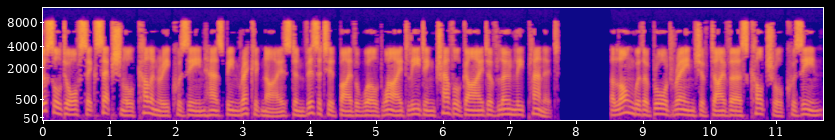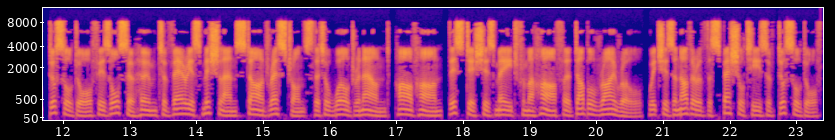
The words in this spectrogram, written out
Düsseldorf's exceptional culinary cuisine has been recognized and visited by the worldwide leading travel guide of Lonely Planet. Along with a broad range of diverse cultural cuisine, Düsseldorf is also home to various Michelin-starred restaurants that are world-renowned. Halve Hahn, this dish is made from a half a double rye roll, which is another of the specialties of Düsseldorf,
